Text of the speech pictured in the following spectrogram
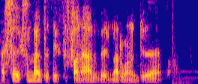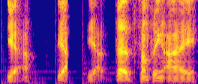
I feel like sometimes it takes the fun out of it, and I don't want to do that. Yeah, yeah, yeah, that's something I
